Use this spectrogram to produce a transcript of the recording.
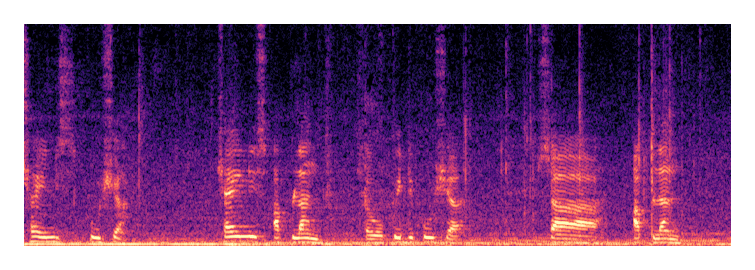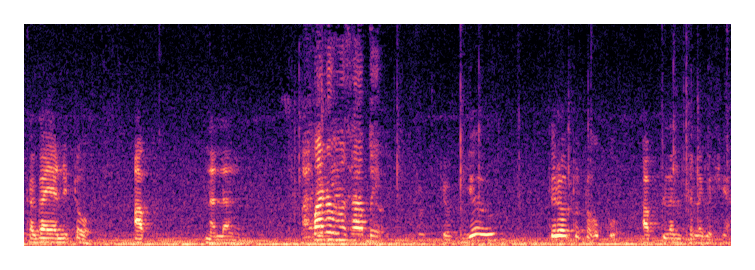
Chinese po siya. Chinese upland. So pwede po siya sa upland. Kagaya nito, na land. Paano masabi? Joke, joke. Pero totoo po, upland talaga siya.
